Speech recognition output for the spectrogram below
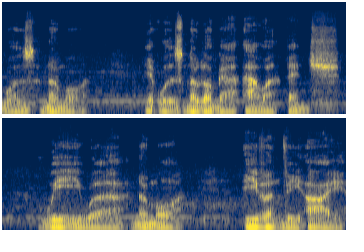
was no more. It was no longer our bench. We were no more. Even the I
